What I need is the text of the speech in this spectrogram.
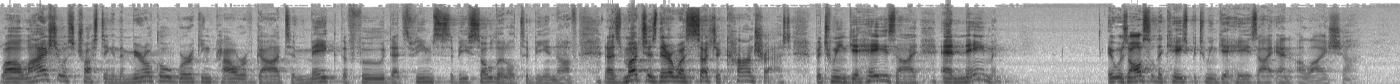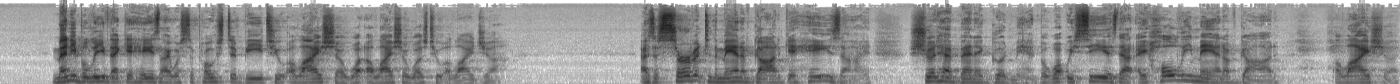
while Elisha was trusting in the miracle working power of God to make the food that seems to be so little to be enough. And as much as there was such a contrast between Gehazi and Naaman, it was also the case between Gehazi and Elisha. Many believe that Gehazi was supposed to be to Elisha what Elisha was to Elijah. As a servant to the man of God, Gehazi should have been a good man. But what we see is that a holy man of God, Elisha,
